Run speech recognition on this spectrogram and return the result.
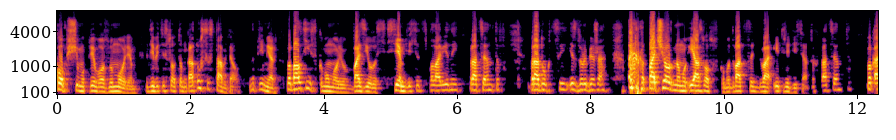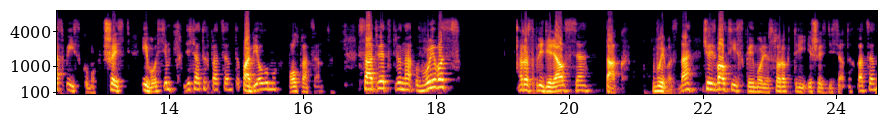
к общему привозу морем в 900 году составлял, например, по Балтийскому морю ввозилось 70,5% продукции из-за рубежа, по Черному и Азовскому 22,3%, по Каспийскому 6,8%, по Белому 0,5%. Соответственно, вывоз распределялся так. Вывоз, да, через Балтийское море 43,6%,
